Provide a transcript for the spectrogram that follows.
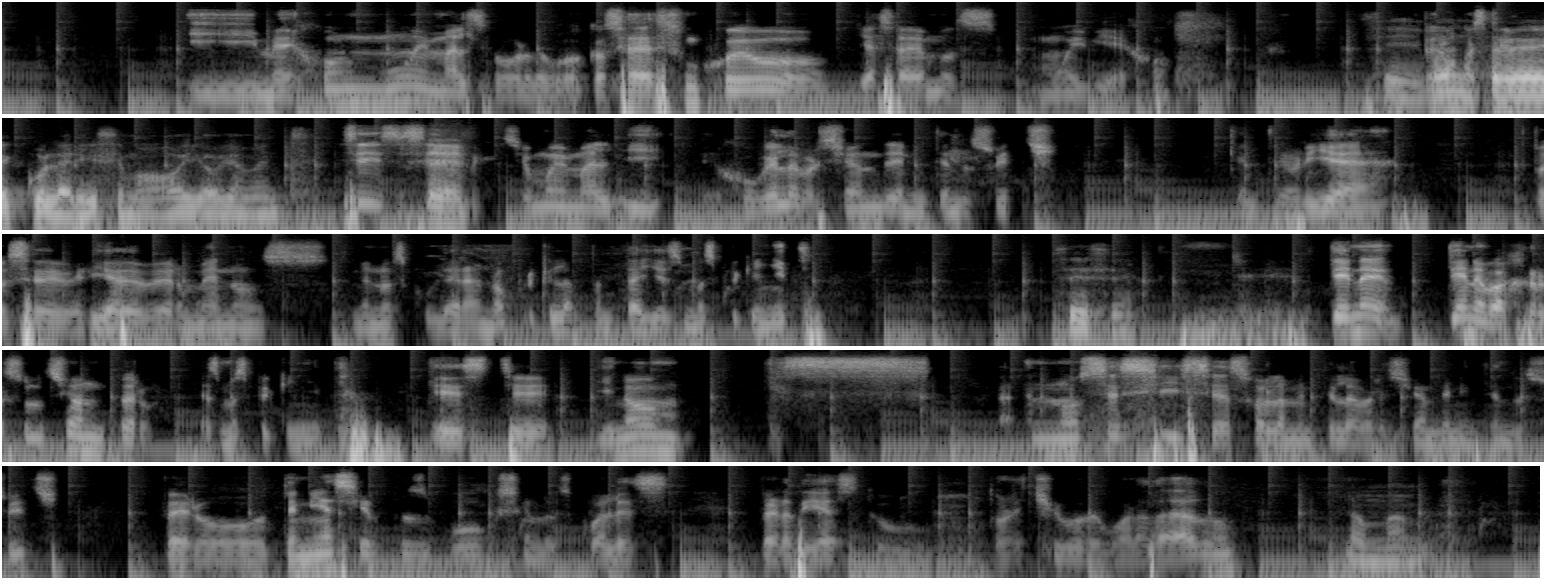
Y me dejó un muy mal sabor de boca. O sea, es un juego, ya sabemos, muy viejo. Sí, bueno, se ve culerísimo hoy, obviamente. Sí, sí, sí, me muy mal. Y jugué la versión de Nintendo Switch, que en teoría pues se debería de ver menos, menos culera, ¿no? Porque la pantalla es más pequeñita. Sí, sí. Tiene, tiene baja resolución, pero es más pequeñita. Este, y no, pues, no sé si sea solamente la versión de Nintendo Switch, pero tenía ciertos bugs en los cuales perdías tu, tu archivo de guardado. No mames.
